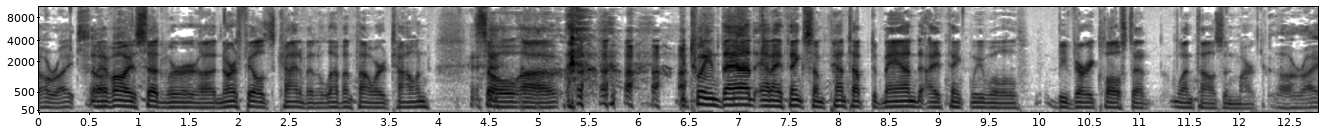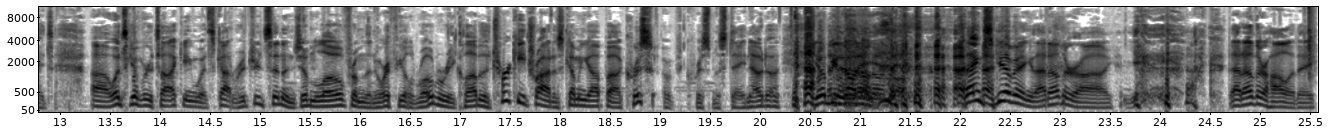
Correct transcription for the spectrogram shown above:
All right. And I've always said we're uh, Northfield's kind of an eleventh hour town, so uh, between that and I think some pent up demand, I think we will be very close to that one thousand mark. All right. Uh, once again, we're talking with Scott Richardson and Jim Loe from the Northfield Rotary Club. The Turkey Trot is coming up uh, Chris, uh, Christmas Day. No, don't, you'll be No, no, no, no. Thanksgiving, that other uh, that other holiday.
